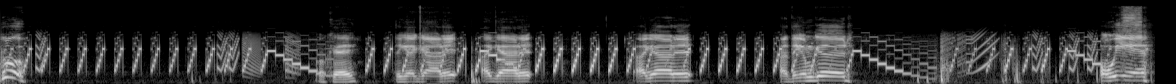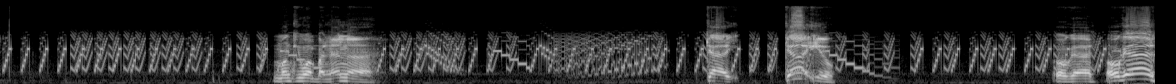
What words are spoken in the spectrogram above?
Whew. Okay. Think I got it. I got it. I got it. I think I'm good. Oh yeah. Monkey want banana. Got it. Got you. Oh god. Oh god.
